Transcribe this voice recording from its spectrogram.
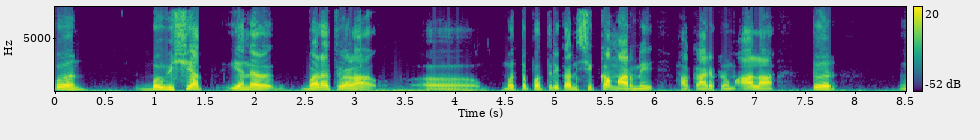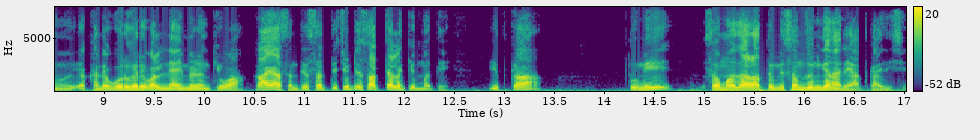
पण भविष्यात येणार बऱ्याच वेळा मतपत्रिकांनी शिक्का मारणे हा कार्यक्रम आला तर एखाद्या गोरगरिबाला न्याय मिळेल किंवा काय असेल ते सत्य शेवटी सत्याला किंमत आहे. इतका तुम्ही समजदार तुम्ही समजून घेणार आहात काय विषय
